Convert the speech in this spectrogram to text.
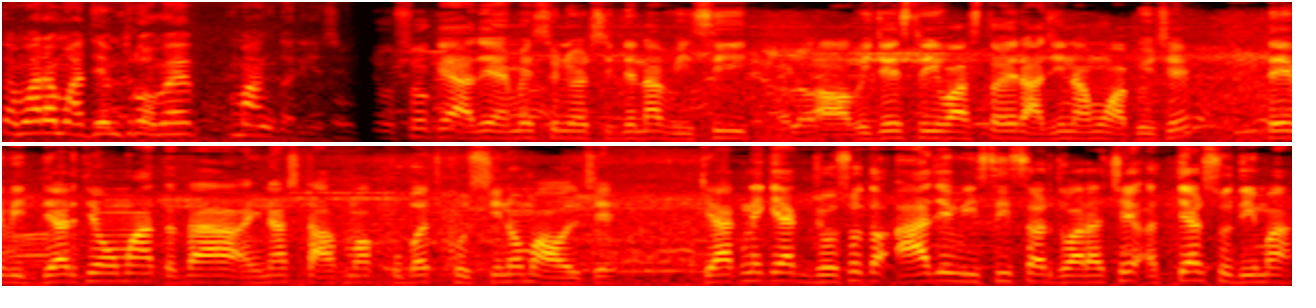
તમારા માધ્યમ થ્રુ અમે માંગ કરીએ છીએ. જોશો કે આજે એમએસ યુનિવર્સિટીના વીસી વિજય શ્રીવાસ્તવે રાજીનામું આપ્યું છે. તે વિદ્યાર્થીઓમાં તથા અહીંના સ્ટાફમાં ખૂબ જ ખુશીનો માહોલ છે. ક્યાંક ને ક્યાંક જોશો તો આ જે વીસી સર દ્વારા છે, અત્યાર સુધીમાં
